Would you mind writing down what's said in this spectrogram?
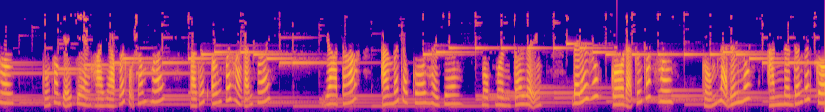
hơn, cũng không dễ dàng hòa nhập với cuộc sống mới và thích ứng với hoàn cảnh mới. Do đó, anh mới cho cô thời gian một mình tôi luyện, để đến lúc cô đã cứng cắp hơn, cũng là đến lúc anh nên đến với cô.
